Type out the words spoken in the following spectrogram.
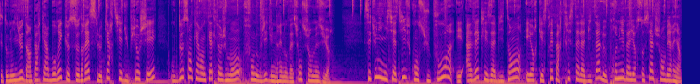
C'est au milieu d'un parc arboré que se dresse le quartier du Piochet, où 244 logements font l'objet d'une rénovation sur mesure. C'est une initiative conçue pour et avec les habitants et orchestrée par Cristal Habitat, le premier bailleur social chambérien.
